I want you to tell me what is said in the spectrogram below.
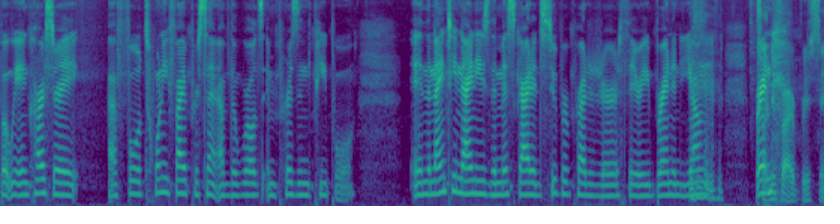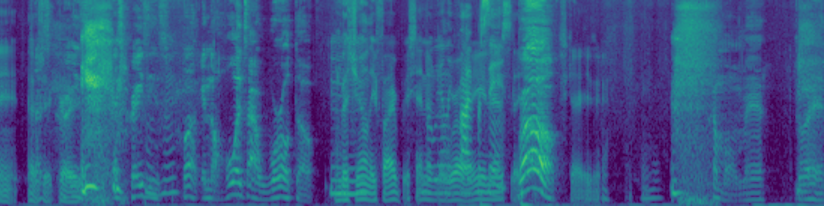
but we incarcerate a full 25% of the world's imprisoned people. In the 1990s, the misguided super predator theory, Brandon Young, Brandon, Twenty-five percent. That's That's shit crazy. crazy. That's crazy as fuck. In the whole entire world, though. But Mm-hmm. you only five percent But of the only world. you 5%. didn't Bro! It's crazy. Come on, man. Go ahead.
